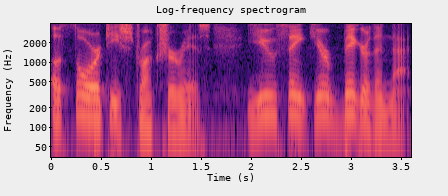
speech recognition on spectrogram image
authority structure is. You think you're bigger than that.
